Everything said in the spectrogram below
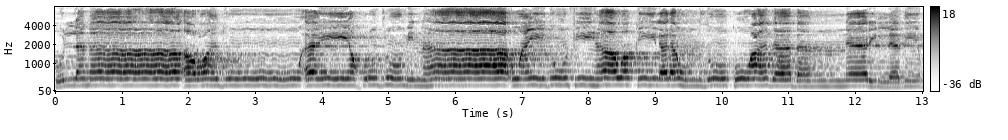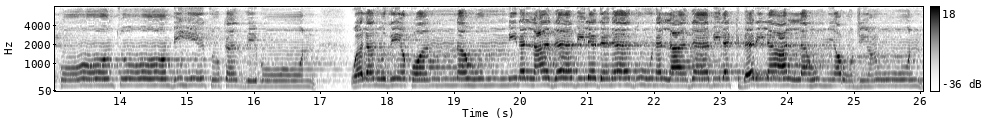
كلما أرادوا أن يخرجوا منها أعيدوا فيها وقيل لهم ذوقوا عذاب النار الذي كنتم به تكذبون ولنذيقنهم من العذاب لدنا دون العذاب الأكبر لعلهم يرجعون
